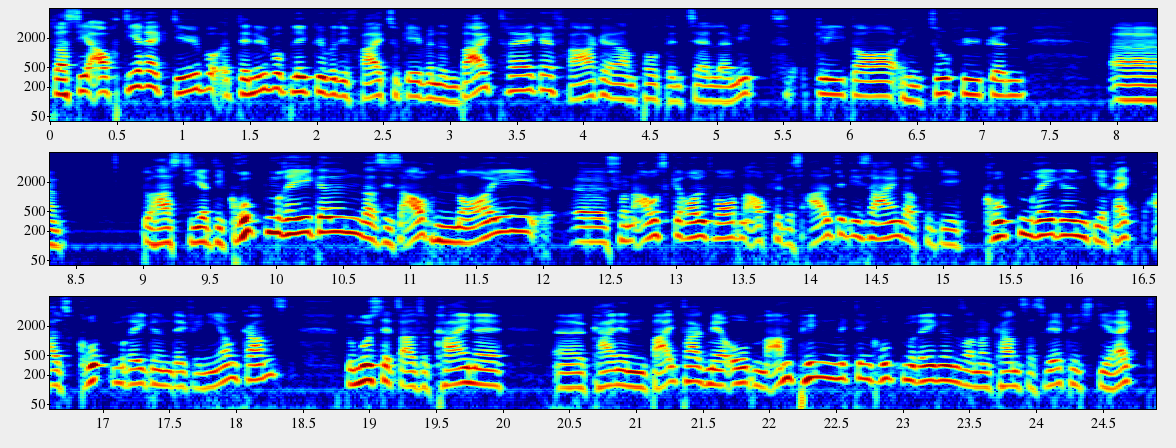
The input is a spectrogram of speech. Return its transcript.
Du hast hier auch direkt Über den Überblick über die freizugebenden Beiträge, Frage an potenzielle Mitglieder hinzufügen. Äh, Du hast hier die Gruppenregeln, das ist auch neu äh, schon ausgerollt worden, auch für das alte Design, dass du die Gruppenregeln direkt als Gruppenregeln definieren kannst. Du musst jetzt also keine, äh, keinen Beitrag mehr oben anpinnen mit den Gruppenregeln, sondern kannst das wirklich direkt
